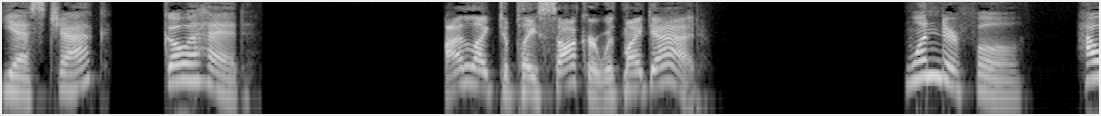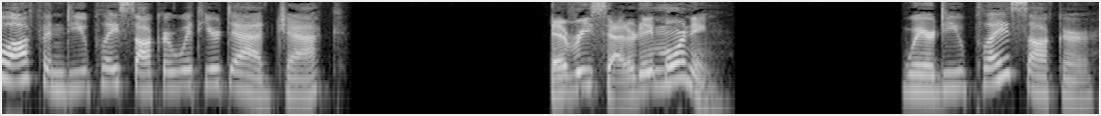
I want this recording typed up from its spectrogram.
Yes, Jack. Go ahead. I like to play soccer with my dad. Wonderful. How often do you play soccer with your dad, Jack? Every Saturday morning. Where do you play soccer?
